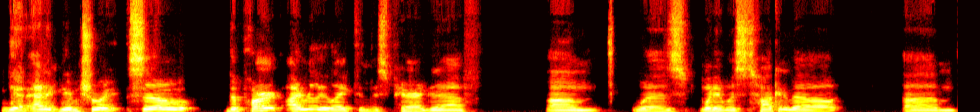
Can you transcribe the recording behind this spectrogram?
Yeah, addict named Troy. So the part I really liked in this paragraph um, was when it was talking about um,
